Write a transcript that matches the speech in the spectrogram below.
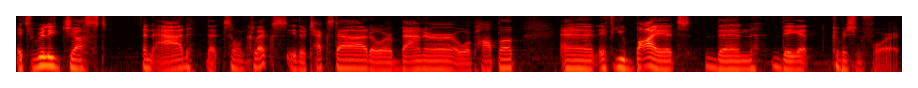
It's really just an ad that someone clicks, either text ad or banner or pop up. And if you buy it, then they get commission for it.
